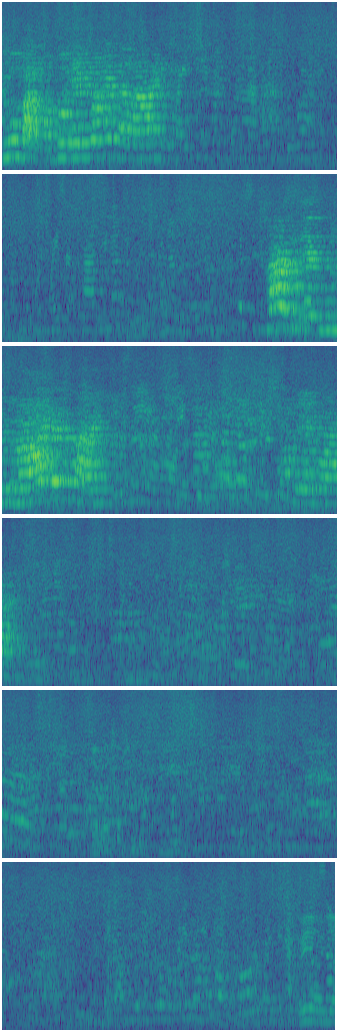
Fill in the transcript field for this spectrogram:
ดูบัตรของตัวเองว่าไม่เป็นไรห้าสิบเอ็ดถึงหนึ่งร้อยได้เท่าไหร่เอาไปเลยค่ะ เดี๋ยวว่าชอบชื่อเฮ้ ยอย่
